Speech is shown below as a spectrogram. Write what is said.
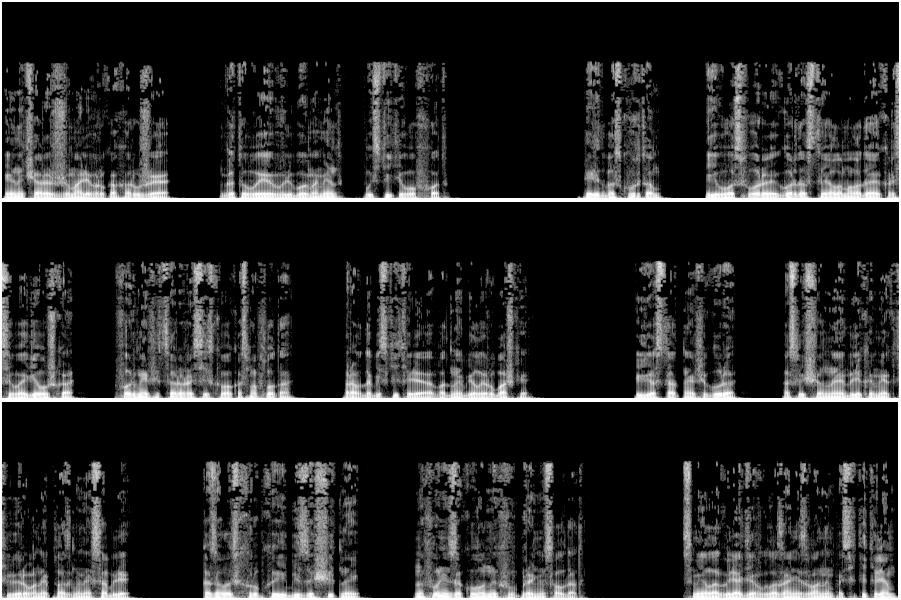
Янычары сжимали в руках оружие, готовые в любой момент пустить его в ход. Перед Баскуртом его сфоры гордо стояла молодая красивая девушка в форме офицера российского космофлота, правда без кителя, в одной белой рубашке. Ее статная фигура, освещенная бликами активированной плазменной сабли, казалась хрупкой и беззащитной на фоне закованных в броню солдат. Смело глядя в глаза незваным посетителям,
